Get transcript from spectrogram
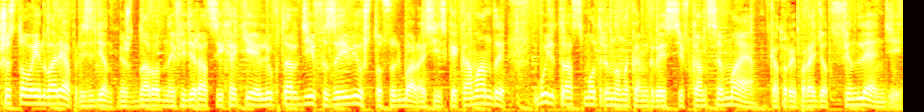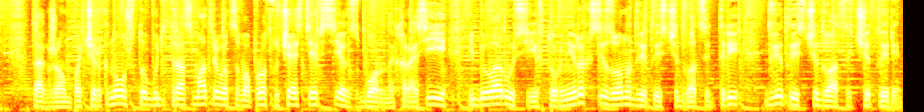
6 января президент Международной Федерации хоккея Люк Тардив заявил, что судьба российской команды будет рассмотрена на Конгрессе в конце мая, который пройдет в Финляндии. Также он подчеркнул, что будет рассматриваться вопрос участия всех сборных России и Белоруссии в турнирах сезона 2023-2024.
